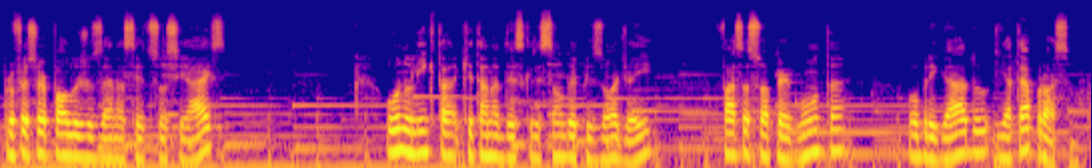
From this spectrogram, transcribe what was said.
professor Paulo José nas redes sociais ou no link tá, que está na descrição do episódio aí. Faça sua pergunta. Obrigado e até a próxima.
